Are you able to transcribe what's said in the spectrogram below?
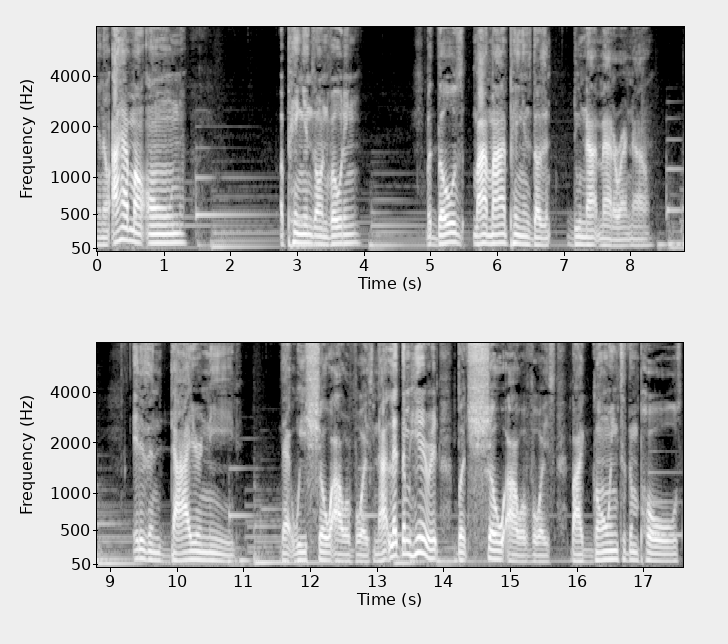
You know, I have my own opinions on voting, but those my my opinions doesn't do not matter right now. It is in dire need that we show our voice. Not let them hear it, but show our voice by going to them polls,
